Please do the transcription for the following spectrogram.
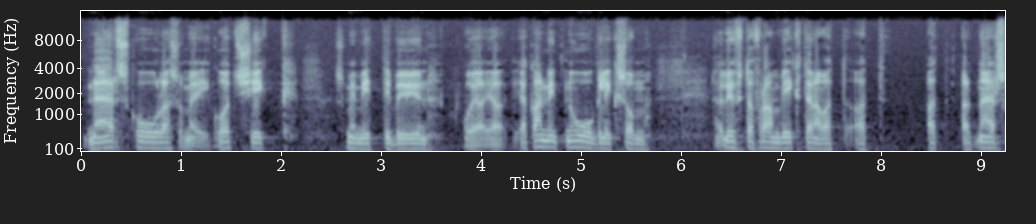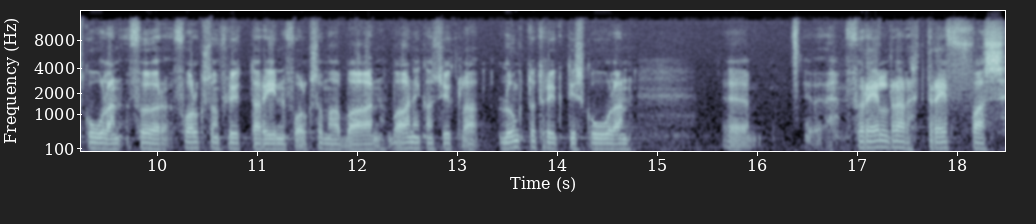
närskola som är i gott skick, som är mitt i byn. Och jag, jag, jag kan inte nog liksom lyfta fram vikten av att, att, att, att närskolan för folk som flyttar in, folk som har barn. Barnen kan cykla lugnt och tryggt till skolan. Eh, föräldrar träffas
